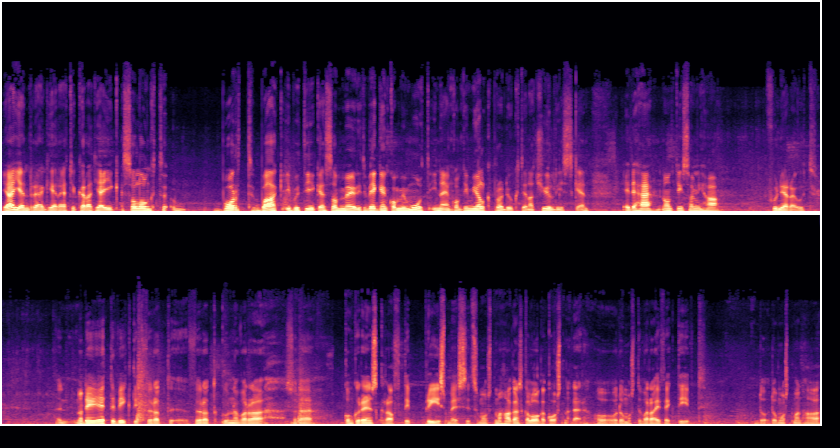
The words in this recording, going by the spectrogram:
Jag igen reagerar, jag tycker att jag gick så långt bort bak i butiken som möjligt. Väggen kom emot innan jag kom till mjölkprodukterna, kyldisken. Är det här någonting som ni har funderat ut? No, det är jätteviktigt för att, för att kunna vara sådär konkurrenskraftig prismässigt så måste man ha ganska låga kostnader och, och då måste det vara effektivt. Då, då måste man ha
